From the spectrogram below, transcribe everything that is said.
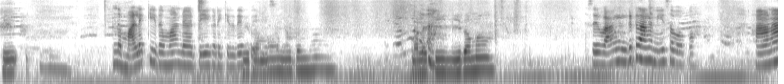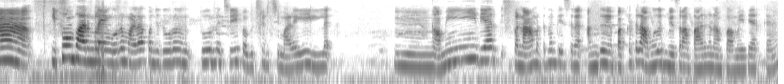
டீ. இந்த மழைக்கு இதமாக டீ கிடைக்கிறதே இதமா இதமா. மலைக்கு இதமா. சரி வாங்க இங்கிட்டு வாங்க நீச பார்ப்போம் ஆனால் இப்போவும் பாருங்களேன் எங்கள் ஊரில் மழை கொஞ்சம் தூரம் தூர்னுச்சு இப்போ விட்டுடுச்சு. மழையே இல்லை. அமைதியாக இருக்குது இப்போ நான் மட்டும்தான் பேசுகிறேன் அங்கே பக்கத்தில் அமுதன் பேசுகிறான் பாருங்க நான் இப்போ அமைதியாக இருக்கேன்.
